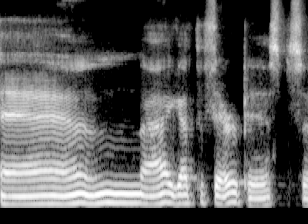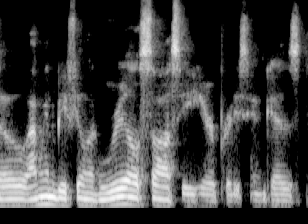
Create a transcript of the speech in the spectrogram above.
and I got the therapist. So I'm going to be feeling real saucy here pretty soon because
